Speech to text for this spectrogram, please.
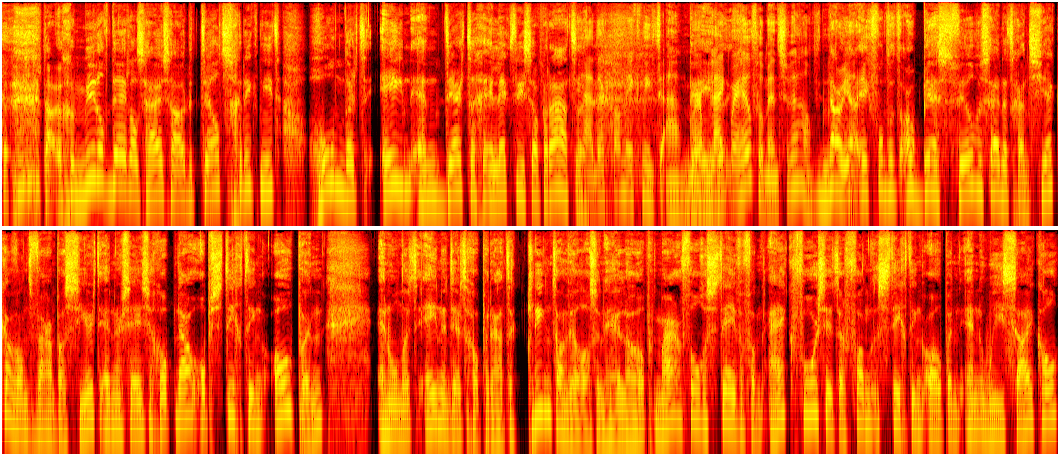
nou, een gemiddeld Nederlands huishouden telt, schrik niet, 131 elektrische apparaten. Ja, daar kwam ik niet aan. Nee, maar blijkbaar dat- heel veel mensen wel. Nou ja, ik vond het ook best veel. We zijn het gaan checken, want waar baseert NRC zich op? Nou, op Stichting Open. En 131 apparaten klinkt dan wel als een hele hoop. Maar volgens Steven van Eyck, voorzitter van Stichting Open en WeCycle...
